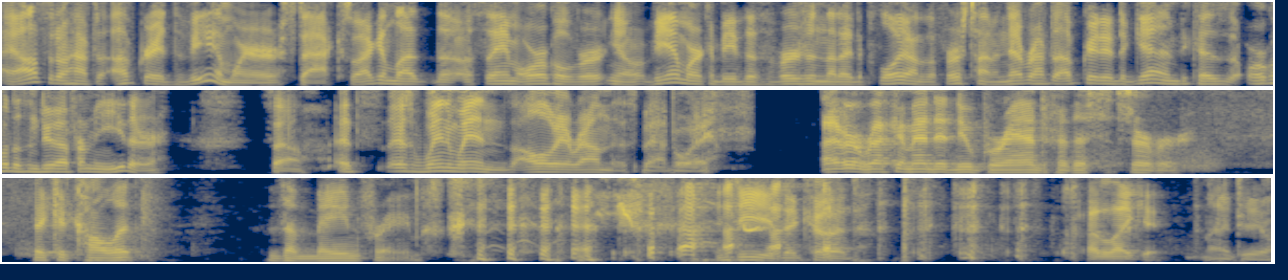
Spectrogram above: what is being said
I also don't have to upgrade the VMware stack, so I can let the same Oracle, ver- you know, VMware can be the version that I deploy on the first time and never have to upgrade it again because Oracle doesn't do that for me either. So it's there's win wins all the way around this bad boy. I have a recommended new brand for this server. They could call it the mainframe. Indeed, they could. I like it. I do.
